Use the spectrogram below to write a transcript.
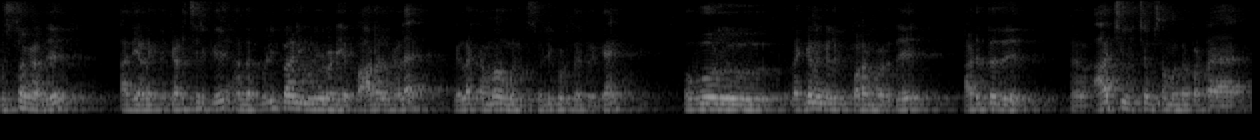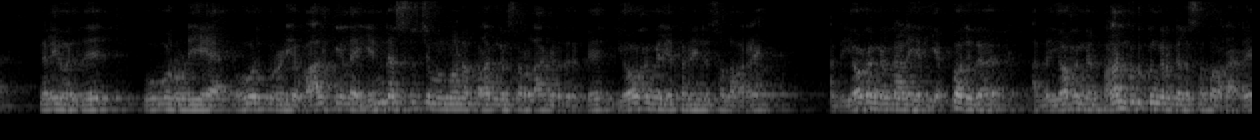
புஸ்தகம் அது. அது எனக்கு கிடைச்சிருக்கு. அந்த புலிப்பாணி முனிவருடைய பாடல்களை விளக்கமாக உங்களுக்கு சொல்லி கொடுத்துட்ருக்கேன். ஒவ்வொரு லக்கணங்களுக்கு பலன் வருது. அடுத்தது ஆட்சி உச்சம் சம்மந்தப்பட்ட நிலை வருது. ஒவ்வொருடைய ஒவ்வொருத்தருடைய வாழ்க்கையில் என்ன சூட்சமமான பலன்கள் சொல்லலாங்கிறது இருக்குது யோகங்கள் எத்தனைன்னு சொல்ல வரேன். அந்த யோகங்கள்னால எது எப்போ அது அந்த யோகங்கள் பலன் கொடுக்குங்கிறதுல சொல்ல வராரு.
